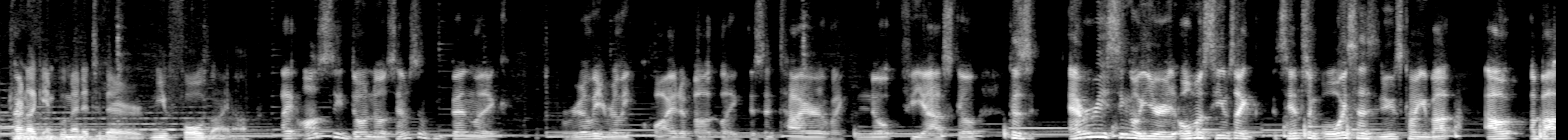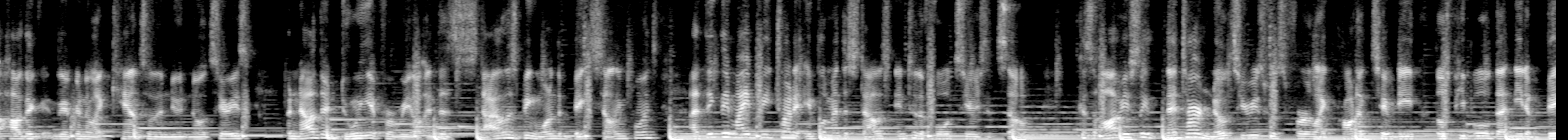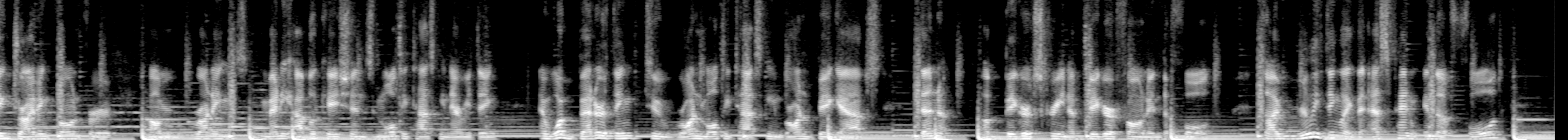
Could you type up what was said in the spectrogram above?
trying to like implement it to their new Fold lineup? I honestly don't know. Samsung's been like really, really quiet about like this entire like Note fiasco because every single year it almost seems like Samsung always has news coming about out about how they're they're gonna like cancel the new Note series. But now they're doing it for real, and the stylus being one of the big selling points. I think they might be trying to implement the stylus into the Fold series itself, because obviously the entire Note series was for like productivity. Those people that need a big driving phone for um, running many applications, multitasking, everything. And what better thing to run multitasking, run big apps than a bigger screen, a bigger phone in the fold? So I really think like the S Pen in the fold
